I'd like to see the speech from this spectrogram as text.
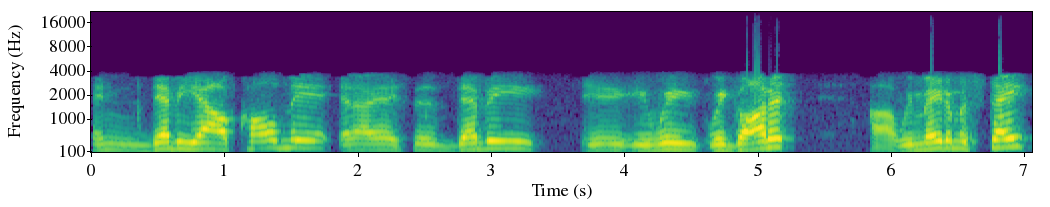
and Debbie Yow called me and I said, Debbie, we we got it. Uh, we made a mistake.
